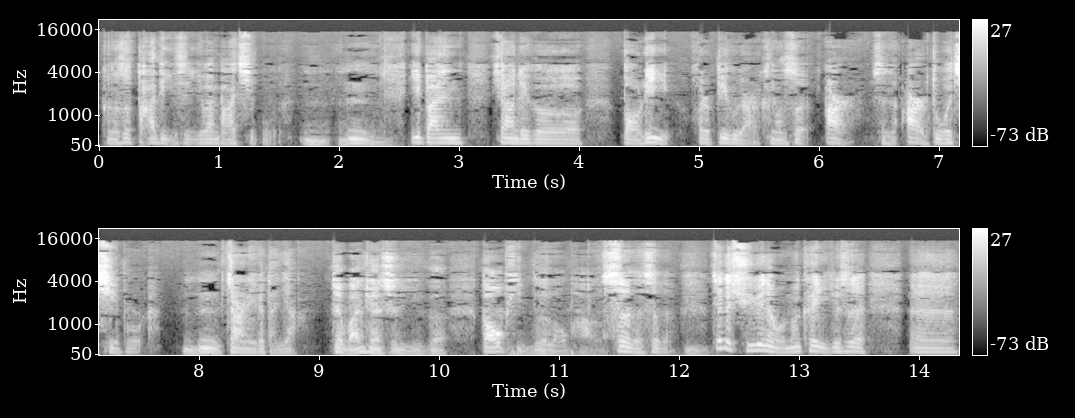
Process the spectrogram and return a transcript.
可能是打底是一万八起步的。嗯嗯，一般像这个保利或者碧桂园，可能是二甚至二多起步的。嗯，这样的一个单价。这完全是一个高品质的楼盘了。是的，是的，这个区域呢，我们可以就是，呃，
